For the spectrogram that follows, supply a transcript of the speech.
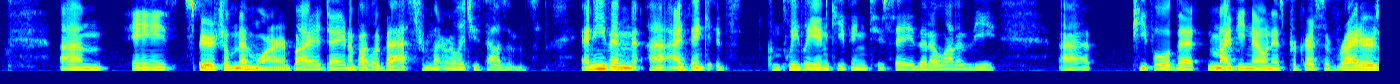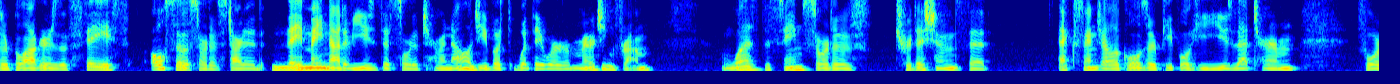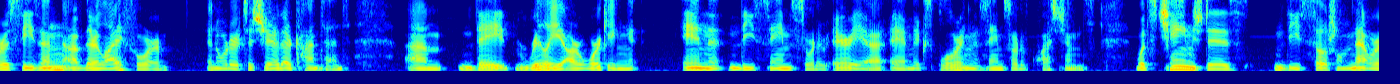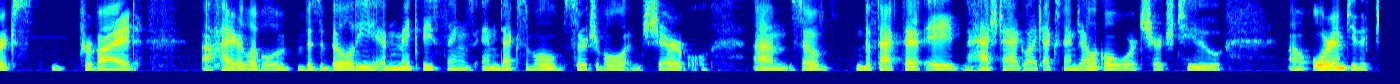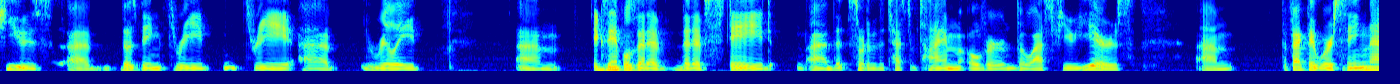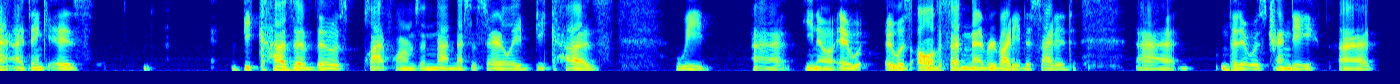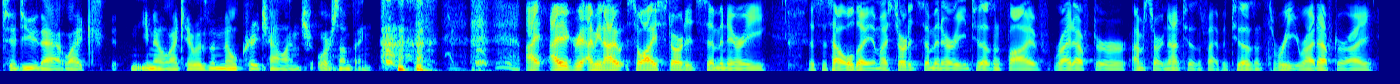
um, a spiritual memoir by Diana Butler Bass from the early 2000s, and even uh, I think it's completely in keeping to say that a lot of the uh, people that might be known as progressive writers or bloggers of faith also sort of started they may not have used this sort of terminology but what they were emerging from was the same sort of traditions that ex-evangelicals or people who use that term for a season of their life or in order to share their content um, they really are working in the same sort of area and exploring the same sort of questions what's changed is these social networks provide a higher level of visibility and make these things indexable, searchable, and shareable. Um, so the fact that a hashtag like exvangelical or church too uh, or empty the pews, uh, those being three three uh, really um, examples that have that have stayed uh, that sort of the test of time over the last few years. Um, the fact that we're seeing that, I think, is because of those platforms and not necessarily because we uh, you know it it was all of a sudden everybody decided uh, that it was trendy uh, to do that like you know like it was the milk crate challenge or something I, I agree i mean i so i started seminary this is how old i am i started seminary in 2005 right after i'm sorry not 2005 in 2003 right after i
